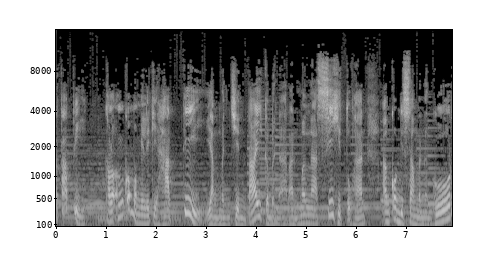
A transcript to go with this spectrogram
Tetapi kalau engkau memiliki hati yang mencintai kebenaran, mengasihi Tuhan, engkau bisa menegur,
